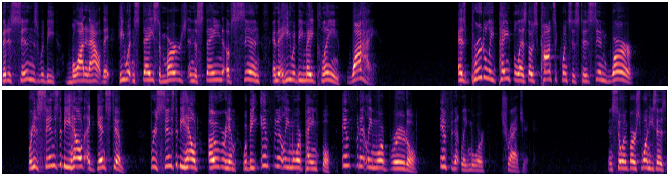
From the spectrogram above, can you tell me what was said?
that his sins would be blotted out, that he wouldn't stay submerged in the stain of sin, and that he would be made clean. Why? as brutally painful as those consequences to his sin were, for his sins to be held against him, for his sins to be held over him would be infinitely more painful, infinitely more brutal, infinitely more tragic. And so in verse 1, he says,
